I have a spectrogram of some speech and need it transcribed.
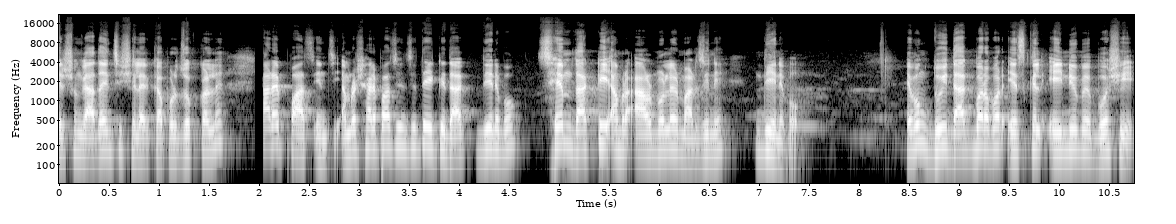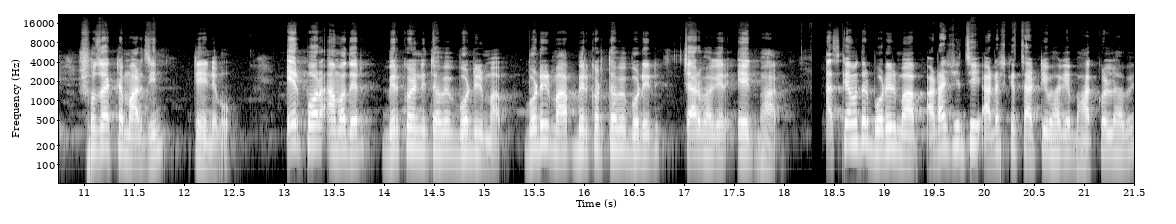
এর সঙ্গে আধা ইঞ্চি সেলাইয়ের কাপড় যোগ করলে সাড়ে পাঁচ ইঞ্চি। আমরা সাড়ে পাঁচ ইঞ্চিতে একটি দাগ দিয়ে নেব। সেম দাগটি আমরা আরমোলের মার্জিনে দিয়ে নেব। এবং দুই দাগ বরাবর স্কেল এই নিয়মে বসিয়ে সোজা একটা মার্জিন টেনে নেব। এরপর আমাদের বের করে নিতে হবে বডির মাপ। বডির মাপ বের করতে হবে বডির চার ভাগের এক ভাগ। আজকে আমাদের বডির মাপ আঠাশ ইঞ্চি, আঠাশকে চারটি ভাগে ভাগ করলে হবে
